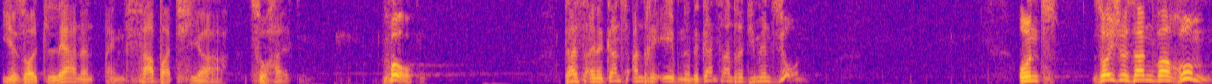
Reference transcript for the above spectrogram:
ihr sollt lernen, ein Sabbatjahr zu halten. Oh, da ist eine ganz andere Ebene, eine ganz andere Dimension. Und soll ich euch sagen, warum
